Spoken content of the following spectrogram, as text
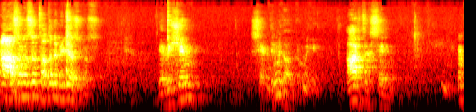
Ağzınızın tadını biliyorsunuz. Bebişim, sevdin mi dondurmayı? Artık senin.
